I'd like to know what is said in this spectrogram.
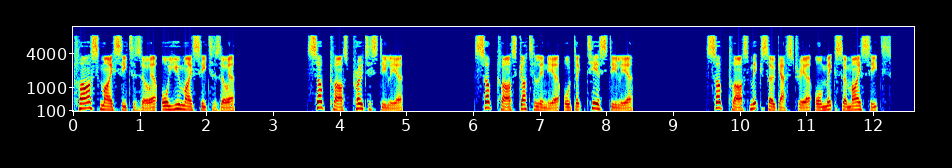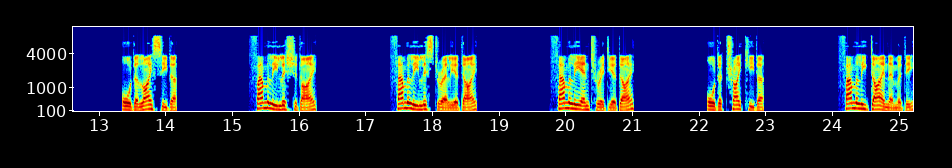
Class Mycetozoa or Eumycetozoa Subclass Protostelia Subclass Guttilinia or Dictyostela Subclass Myxogastria or Myxomycetes Order Liceida Family Liceidae Family Listerelliidae Family Enteridiidae Order Trichiida Family Dianemidae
